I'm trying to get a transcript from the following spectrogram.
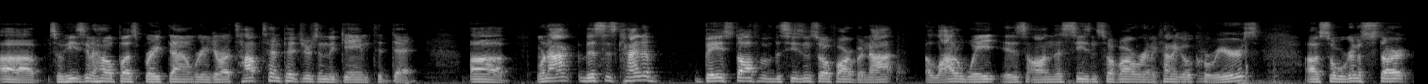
Uh, so he's gonna help us break down. We're gonna give our top 10 pitchers in the game today. Uh, we're not. This is kind of based off of the season so far, but not a lot of weight is on this season so far. We're gonna kind of go careers. Uh, so we're gonna start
